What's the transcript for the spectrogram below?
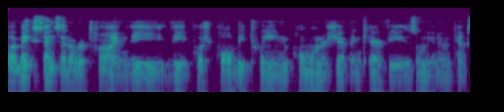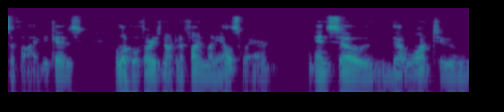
well, it makes sense that over time, the the push pull between homeownership and care fees is only going to intensify because the local authority is not going to find money elsewhere, and so they'll want to.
